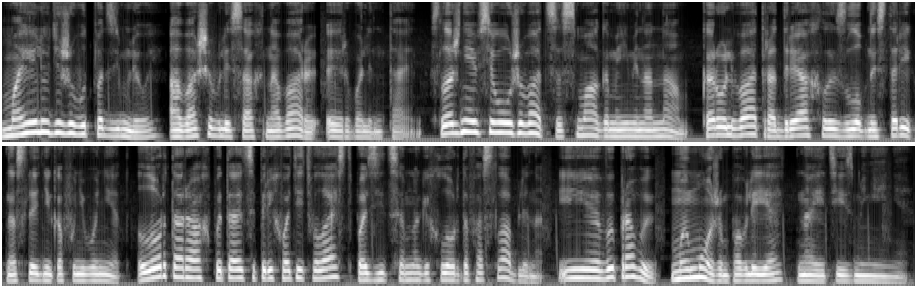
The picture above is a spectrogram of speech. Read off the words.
Мои люди живут под землей, а ваши в лесах Навары, Эйр Валентайн. Сложнее всего уживаться с магами именно нам. Король Ватра, дряхлый, злобный старик, наследников у него нет. Лорд Арах пытается перехватить власть, позиция многих лордов ослаблена. И вы правы, мы можем повлиять на эти изменения.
